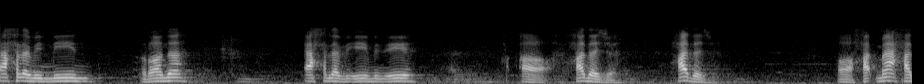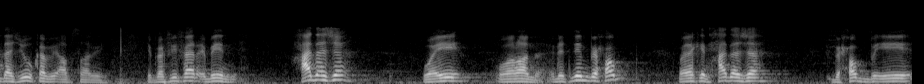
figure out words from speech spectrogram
أحلى من مين؟ رنا أحلى بإيه؟ من إيه؟ آه حدجة. حدجة. آه ما حدجوك بأبصارهم. يبقى في فرق بين حدجة وإيه؟ ورنا الاثنين بحب ولكن حدجة بحب إيه؟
